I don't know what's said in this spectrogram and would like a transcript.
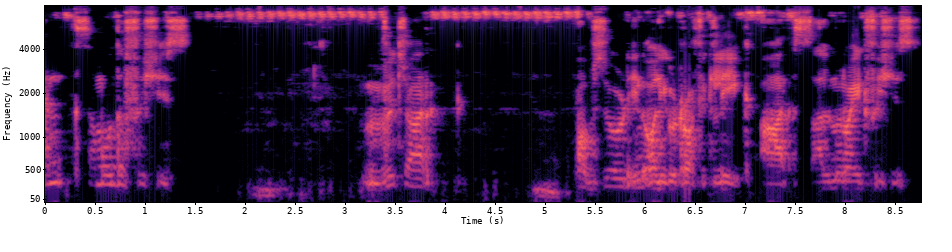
And some of the fishes which are observed in oligotrophic lake are salmonoid fishes.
